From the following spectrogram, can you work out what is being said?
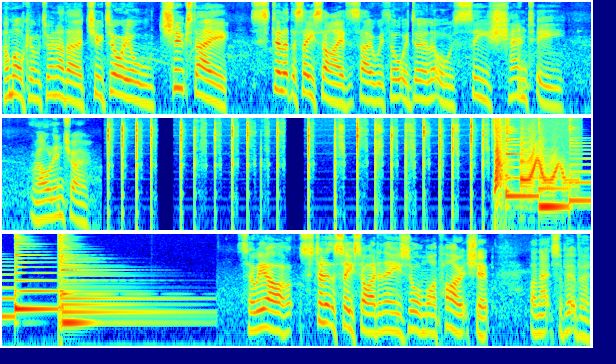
and welcome to another tutorial TUKEsday, still at the seaside, so we thought we'd do a little sea shanty roll intro. So we are still at the seaside and then you saw my pirate ship and that's a bit of a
